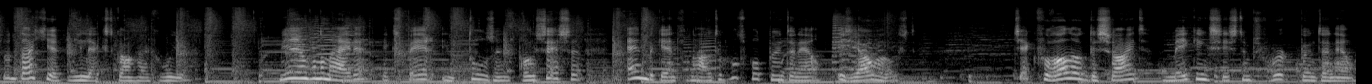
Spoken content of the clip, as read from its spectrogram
zodat je relaxed kan gaan groeien. Mirjam van der Meijden, expert in tools en processen en bekend van houtenhotspot.nl, is jouw host. Check vooral ook de site makingsystemswork.nl.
